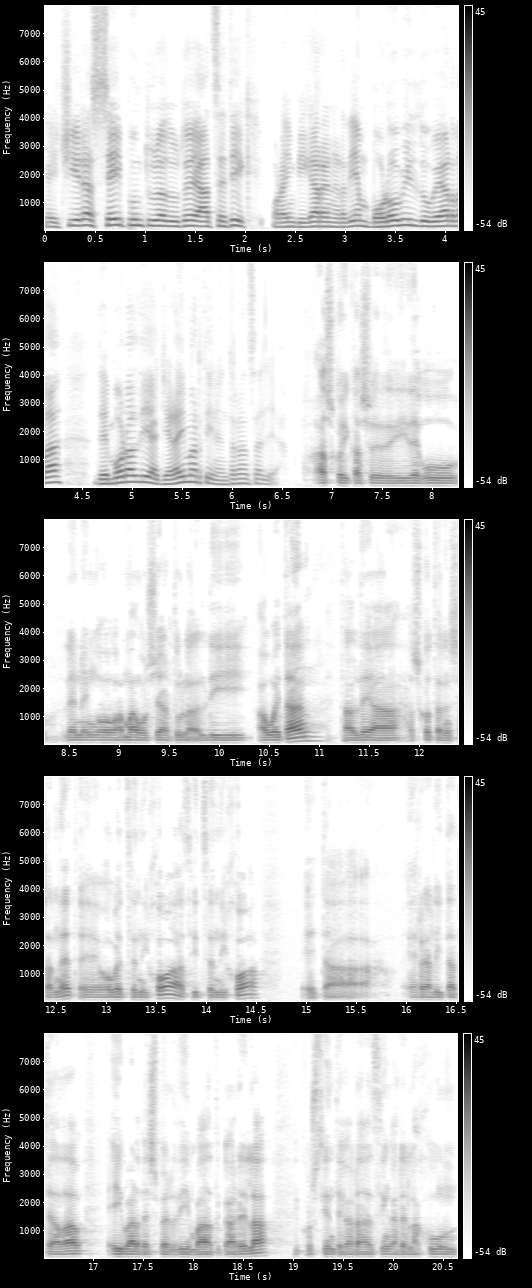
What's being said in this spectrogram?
Jeitxiera zei puntura dute atzetik, orain bigarren erdian borobildu behar da, denboraldia Jerai Martin entrenatzailea asko ikasi dugu lehenengo amabose hartu aldi hauetan, taldea askotan esan dut, e, hobetzen dijoa, azitzen dijoa, eta errealitatea da, eibar desberdin bat garela, kostiente gara ezin garela jun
